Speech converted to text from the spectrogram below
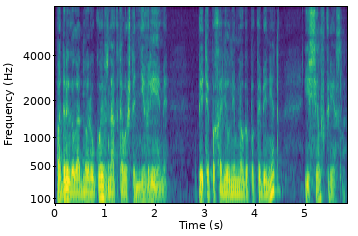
подрыгал одной рукой в знак того, что не время. Петя походил немного по кабинету и сел в кресло.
